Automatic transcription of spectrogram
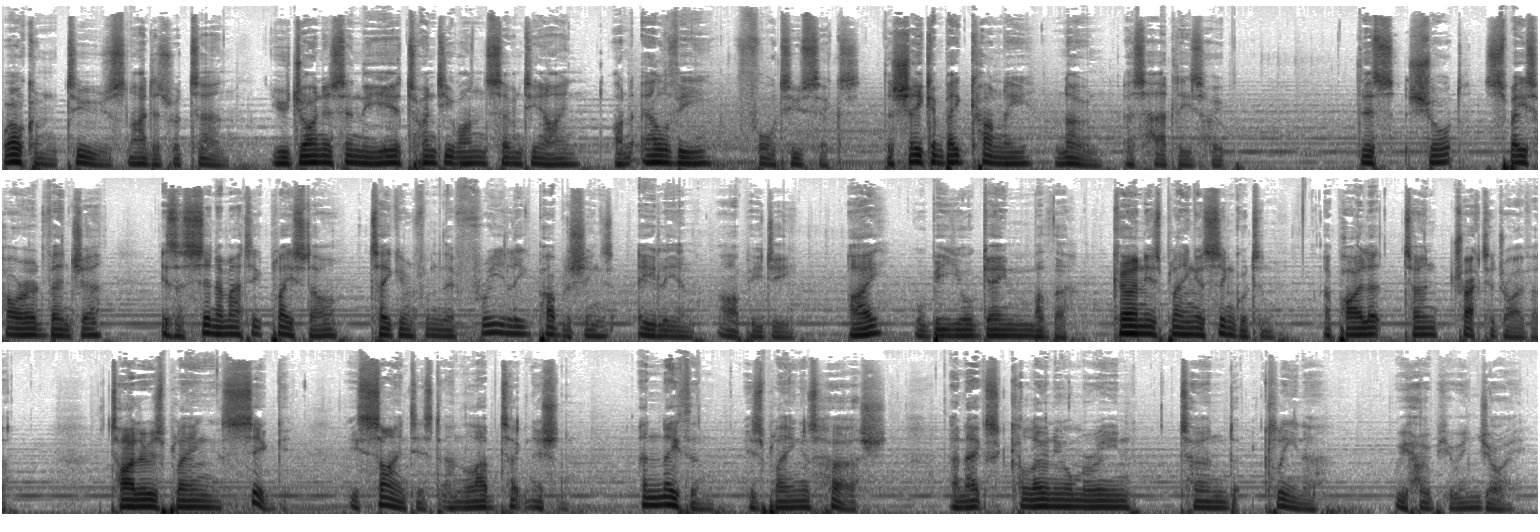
Welcome to Snyder's Return. You join us in the year 2179 on LV 426, the shake and bake colony known as Hadley's Hope. This short space horror adventure is a cinematic playstyle taken from the Free League Publishing's Alien RPG. I will be your game mother. Kern is playing as Singleton, a pilot turned tractor driver. Tyler is playing Sig, a scientist and lab technician. And Nathan is playing as Hirsch, an ex colonial marine turned cleaner. We hope you enjoy.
